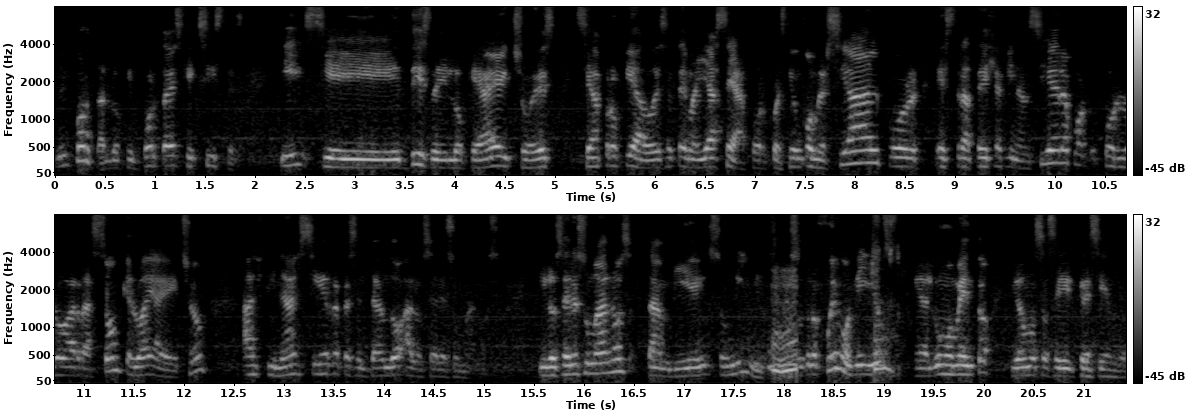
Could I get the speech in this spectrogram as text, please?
no importa, lo que importa es que existes. Y si Disney lo que ha hecho es, se ha apropiado de ese tema, ya sea por cuestión comercial, por estrategia financiera, por, por la razón que lo haya hecho, al final sigue representando a los seres humanos. Y los seres humanos también son niños. Nosotros fuimos niños en algún momento y vamos a seguir creciendo.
